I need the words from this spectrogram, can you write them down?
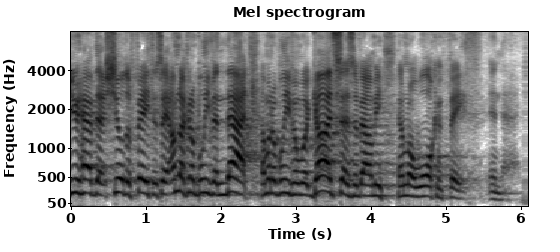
you have that shield of faith to say, I'm not going to believe in that. I'm going to believe in what God says about me, and I'm going to walk in faith in that.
